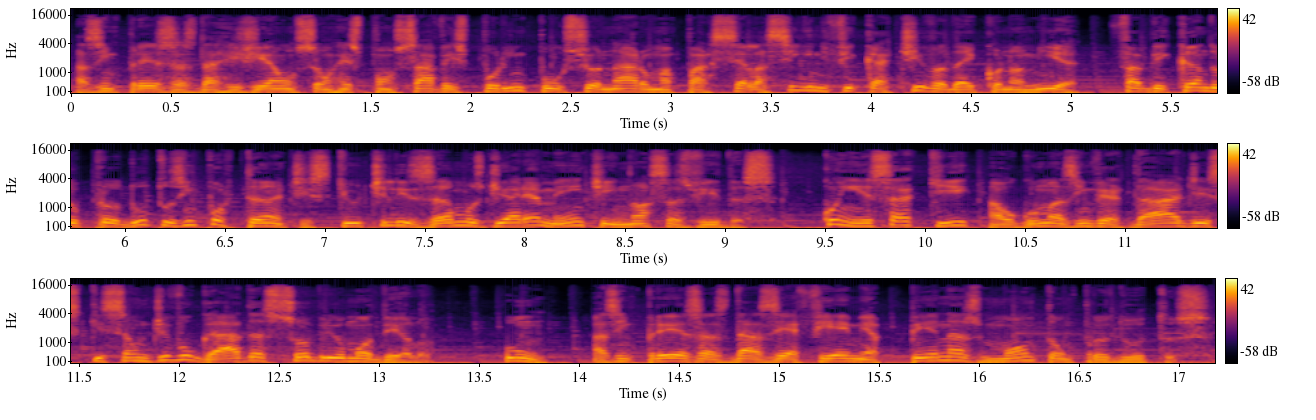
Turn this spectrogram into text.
As empresas da região são responsáveis por impulsionar uma parcela significativa da economia, fabricando produtos importantes que utilizamos diariamente em nossas vidas. Conheça aqui algumas inverdades que são divulgadas sobre o modelo. 1. As empresas da ZFM apenas montam produtos.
